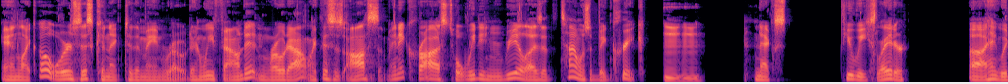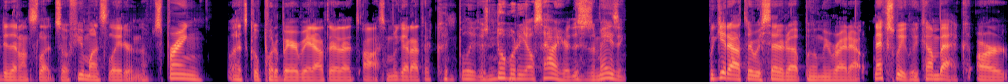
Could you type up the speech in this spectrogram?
and like, oh, where's this connect to the main road? And we found it and rode out. Like, this is awesome, and it crossed what we didn't realize at the time was a big creek. hmm Next few weeks later, uh, I think we did that on sled. So a few months later in the spring, let's go put a bear bait out there. That's awesome. We got out there, couldn't believe there's nobody else out here. This is amazing. We get out there, we set it up, boom, we ride out. Next week, we come back. Our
